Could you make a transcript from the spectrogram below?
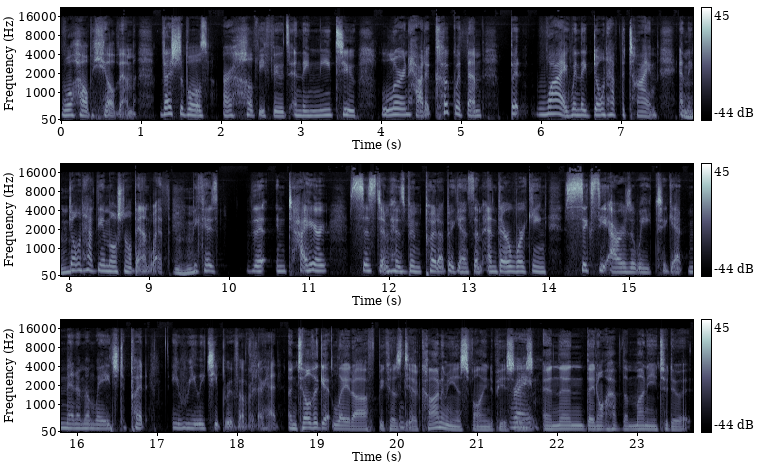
will help heal them. Vegetables are healthy foods and they need to learn how to cook with them. But why when they don't have the time and mm-hmm. they don't have the emotional bandwidth? Mm-hmm. Because the entire system has been put up against them and they're working 60 hours a week to get minimum wage to put a really cheap roof over their head until they get laid off because until, the economy is falling to pieces right. and then they don't have the money to do it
